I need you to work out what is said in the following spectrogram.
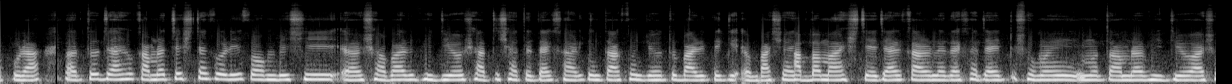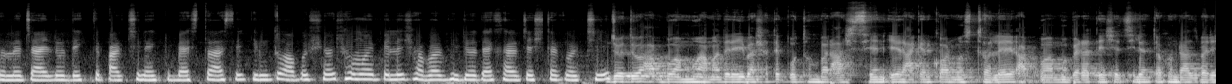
আপুরা। তো যাই হোক, আমরা চেষ্টা করি কম বেশি সবার ভিডিও সাথে সাথে দেখার। কিন্তু এখন যেহেতু বাড়িতে বাসায় আব্বা মা আসছে, যার কারণে দেখা যায় সময় মতো আমরা ভিডিও আসলে চাইলেও দেখতে পারছি না একটু ব্যস্ত আছি কিন্তু অবশ্যই সময় পেলে সবার ভিডিও দেখার চেষ্টা করছি। যদিও আব্বু আম্মু আমাদের এই বাসাতে প্রথমবার আসছেন এর আগের কর্মস্থলে আব্বু আম্মু বেড়াতে এসেছিলেন তখন রাজবাড়ী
